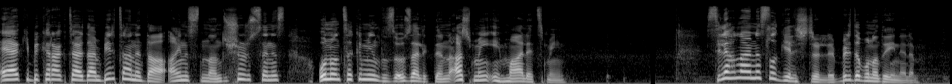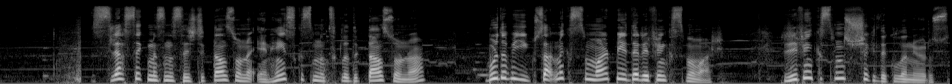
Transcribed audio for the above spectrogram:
eğer ki bir karakterden bir tane daha aynısından düşürürseniz onun takım yıldızı özelliklerini açmayı ihmal etmeyin. Silahlar nasıl geliştirilir? Bir de buna değinelim. Silah sekmesini seçtikten sonra Enhance kısmını tıkladıktan sonra burada bir yükseltme kısmı var, bir de Refine kısmı var. Refine kısmını şu şekilde kullanıyoruz.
